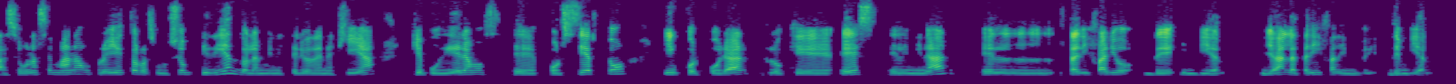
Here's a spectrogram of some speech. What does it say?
hace una semana un proyecto de resolución pidiéndole al Ministerio de Energía que pudiéramos, por cierto, incorporar lo que es eliminar el tarifario de invierno, ya la tarifa de, invierno.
